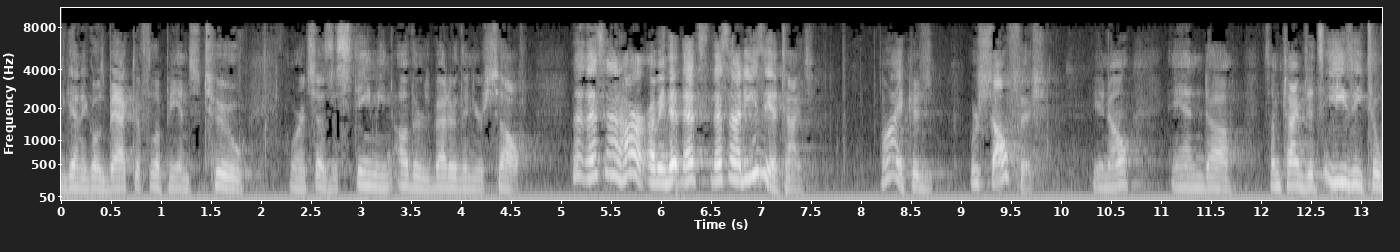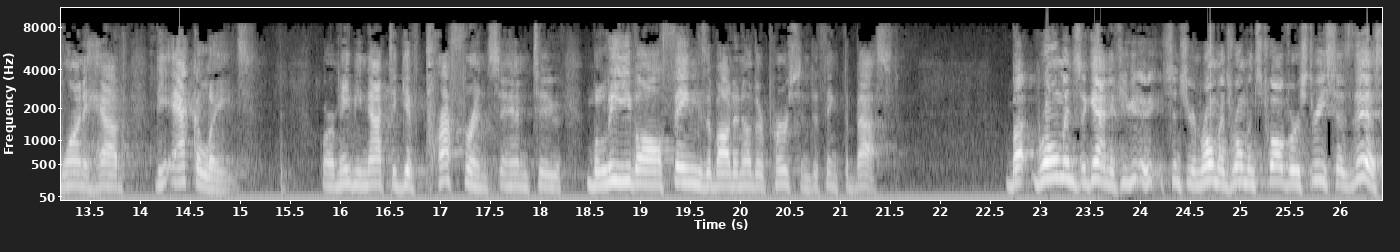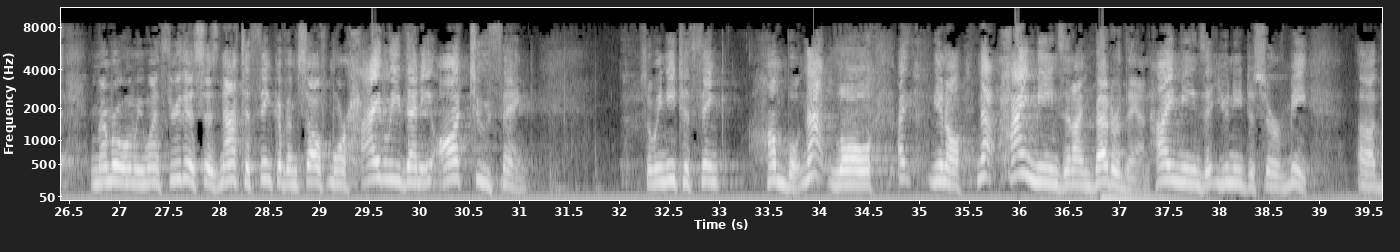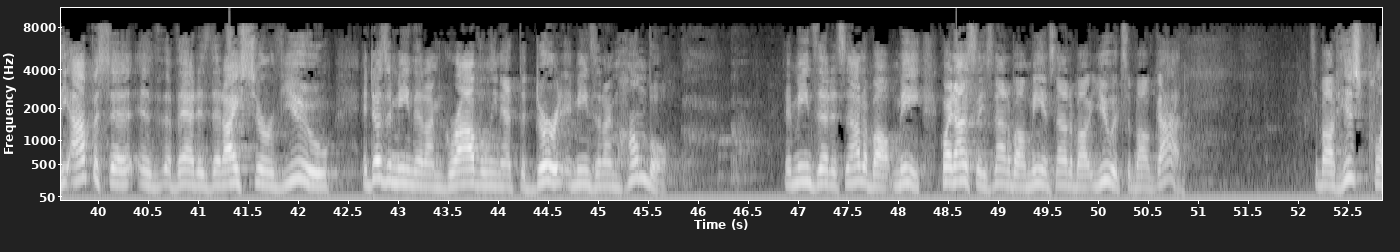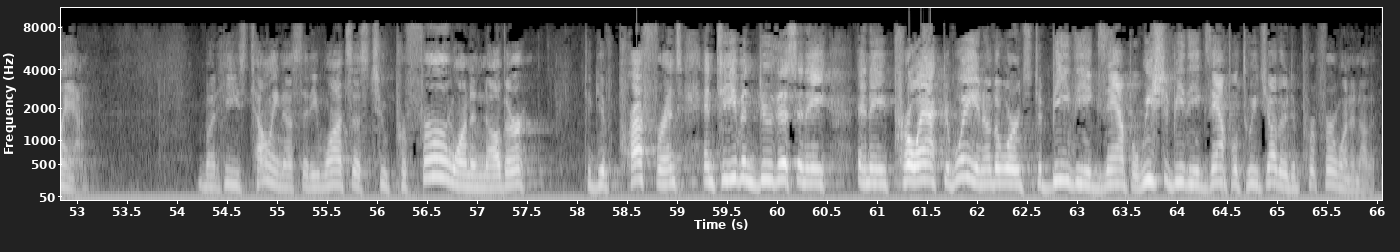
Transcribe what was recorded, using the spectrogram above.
Again, it goes back to Philippians 2, where it says esteeming others better than yourself. That's not hard. I mean, that, that's, that's not easy at times. Why? Because we're selfish, you know? And uh, sometimes it's easy to want to have the accolades, or maybe not to give preference and to believe all things about another person, to think the best. But Romans, again, if you, since you're in Romans, Romans 12 verse 3 says this. Remember when we went through this, says not to think of himself more highly than he ought to think. So we need to think humble, not low. I, you know, not high means that I'm better than. High means that you need to serve me. Uh, the opposite of that is that I serve you. It doesn't mean that I'm groveling at the dirt. It means that I'm humble. It means that it's not about me. Quite honestly, it's not about me. It's not about you. It's about God. It's about His plan. But He's telling us that He wants us to prefer one another, to give preference, and to even do this in a, in a proactive way. In other words, to be the example. We should be the example to each other to prefer one another.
